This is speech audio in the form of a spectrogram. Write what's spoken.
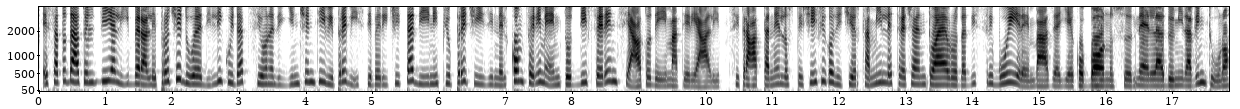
è stato dato il via libera alle procedure di liquidazione degli incentivi previsti per i cittadini più precisi nel conferimento differenziato dei materiali. Si tratta nello specifico di circa 1300 euro euro da distribuire in base agli eco bonus nel 2021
